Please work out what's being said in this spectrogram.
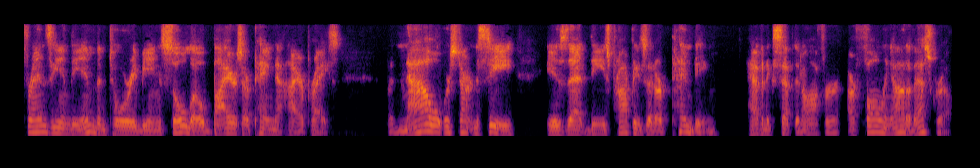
frenzy in the inventory being so low, buyers are paying that higher price. But now what we're starting to see is that these properties that are pending, have an accepted offer, are falling out of escrow.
